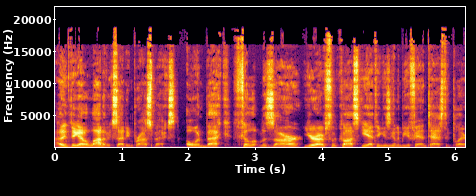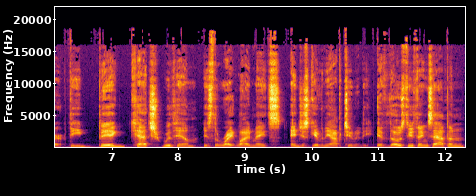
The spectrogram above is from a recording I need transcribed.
I think they got a lot of exciting prospects. Owen Beck, Filip Mesar, Juraj Slafkovsky, I think is going to be a fantastic player. The big catch with him is the right line mates and just given the opportunity. If those two things happen,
